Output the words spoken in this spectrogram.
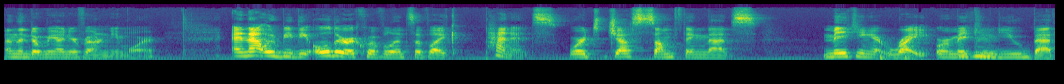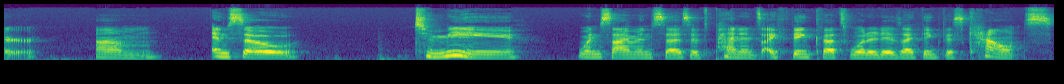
and then don't be on your phone anymore. And that would be the older equivalence of like penance, where it's just something that's making it right or making you better. Um, and so to me, when Simon says it's penance, I think that's what it is. I think this counts.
